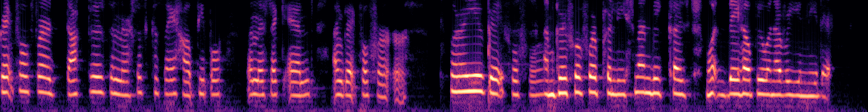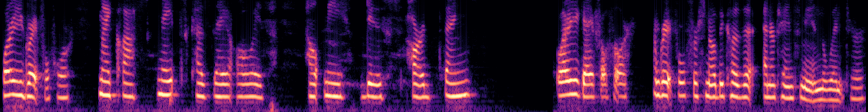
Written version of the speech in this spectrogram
grateful for doctors and nurses because they help people when they're sick, and I'm grateful for Earth. What are you grateful for? I'm grateful for policemen because they help you whenever you need it. What are you grateful for? My classmates because they always help me do hard things. What are you grateful for? I'm grateful for snow because it entertains me in the winter.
